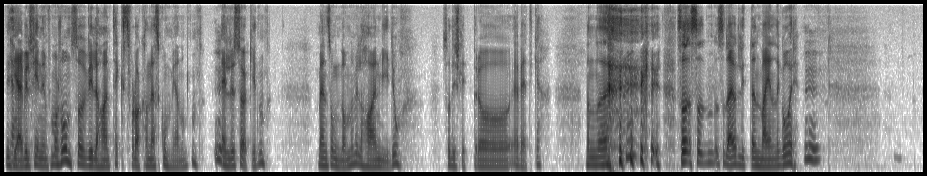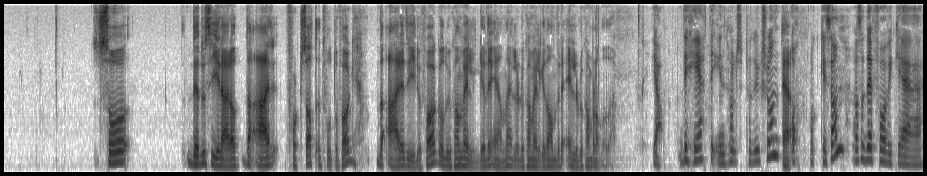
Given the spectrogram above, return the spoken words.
Hvis Ja. jeg vil finne informasjon, så vil jeg ha en tekst, for da kan jeg skumme gjennom den. Eller søke i den. Mens ungdommen vil ha en video. Så de slipper å Jeg vet ikke. Men, eh, så, så, så det er jo litt den veien det går. Så det du sier er at det er fortsatt et fotofag, det er et videofag, og du kan velge det ene eller du kan velge det andre, eller du kan blande det. ja. Det heter innholdsproduksjon, Ja. og, og ikke sånn. Altså, det får vi ikke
